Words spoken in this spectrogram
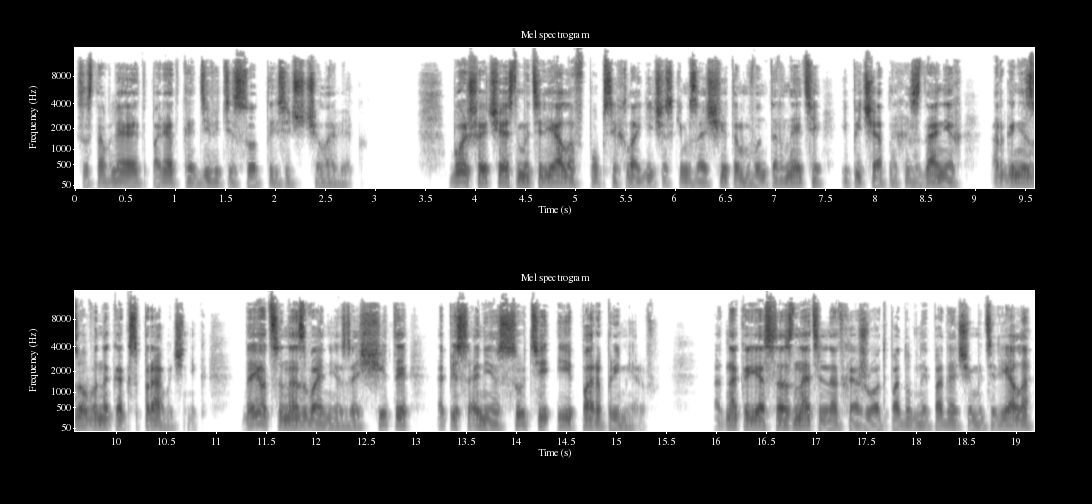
составляет порядка 900 тысяч человек. Большая часть материалов по психологическим защитам в интернете и печатных изданиях организована как справочник. Дается название защиты, описание сути и пара примеров. Однако я сознательно отхожу от подобной подачи материала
